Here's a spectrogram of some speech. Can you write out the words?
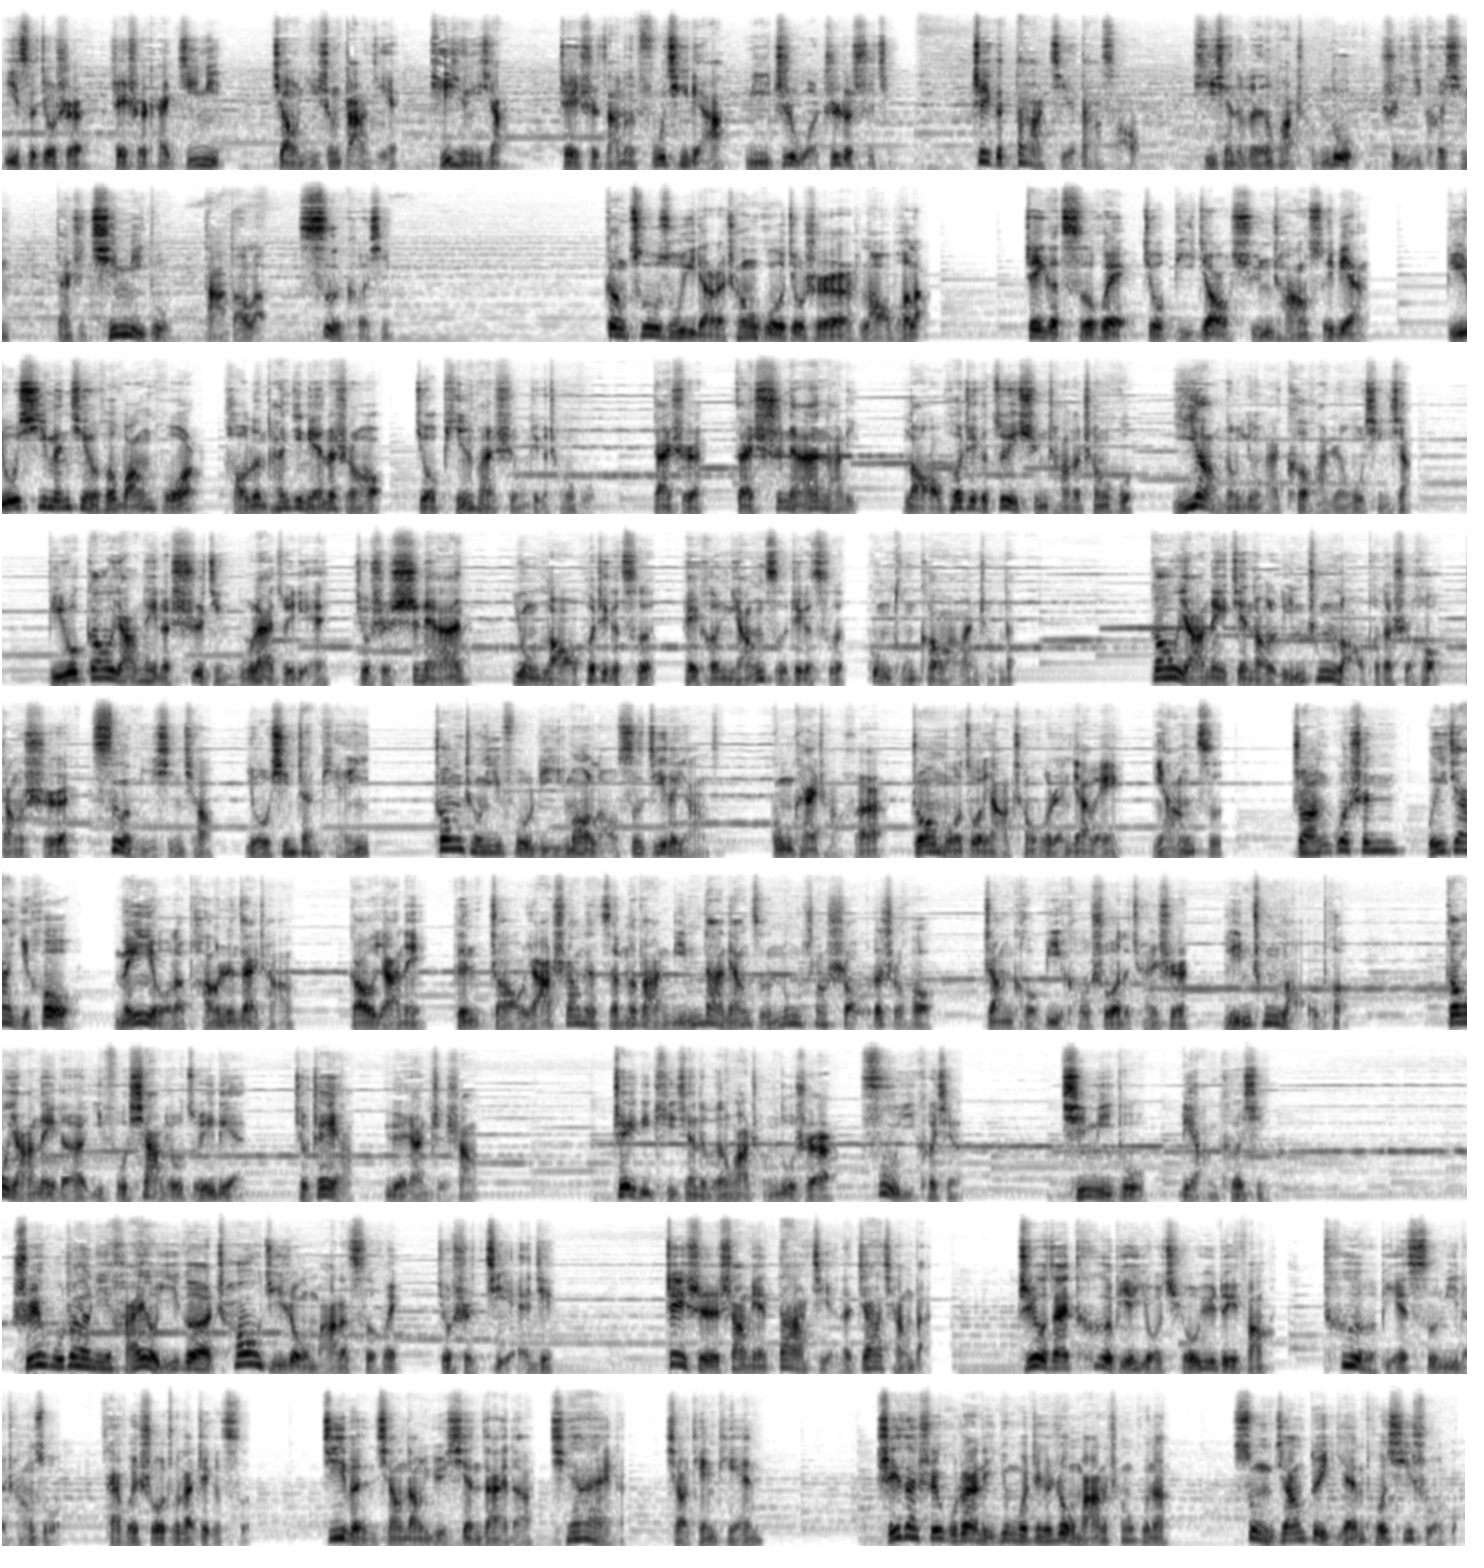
意思就是这事太机密，叫你一声大姐，提醒一下，这是咱们夫妻俩你知我知的事情。这个大姐大嫂。体现的文化程度是一颗星，但是亲密度达到了四颗星。更粗俗一点的称呼就是“老婆”了，这个词汇就比较寻常随便了。比如西门庆和王婆讨论潘金莲的时候，就频繁使用这个称呼。但是在施耐庵那里，“老婆”这个最寻常的称呼一样能用来刻画人物形象。比如高衙内的市井无赖嘴脸，就是施耐庵。用“老婆”这个词配合“娘子”这个词共同刻画完成的。高衙内见到林冲老婆的时候，当时色迷心窍，有心占便宜，装成一副礼貌老司机的样子，公开场合装模作样称呼人家为“娘子”。转过身回家以后，没有了旁人在场，高衙内跟爪牙商量怎么把林大娘子弄上手的时候，张口闭口说的全是林冲老婆。高衙内的一副下流嘴脸就这样跃然纸上，这里体现的文化程度是负一颗星，亲密度两颗星。《水浒传》里还有一个超级肉麻的词汇，就是姐姐，这是上面大姐的加强版，只有在特别有求于对方、特别私密的场所才会说出来这个词，基本相当于现在的亲爱的小甜甜。谁在《水浒传》里用过这个肉麻的称呼呢？宋江对阎婆惜说过。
